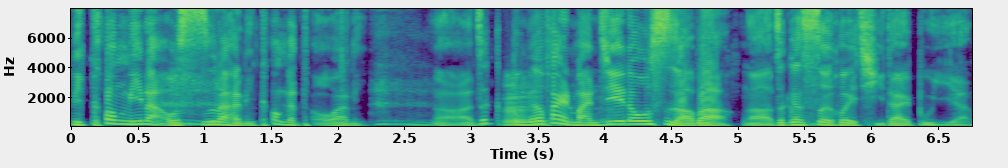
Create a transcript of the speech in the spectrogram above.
你控你老师了，你控个头啊你啊！这本格派满街都是，好不好啊？这跟社会期待不一样，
